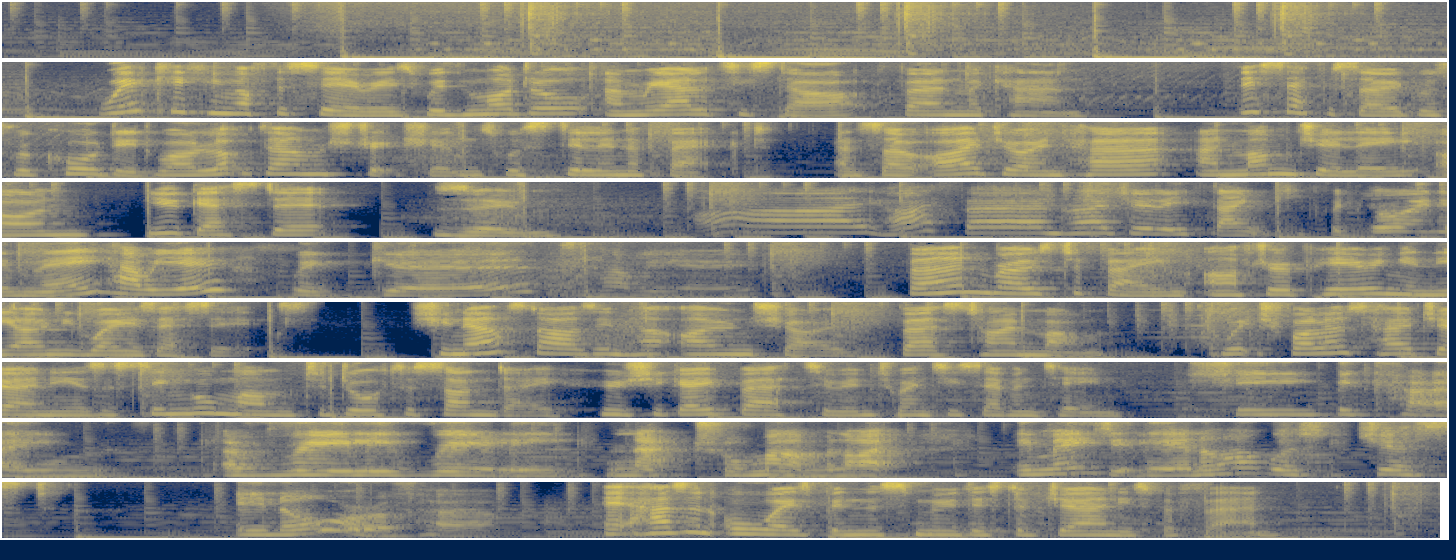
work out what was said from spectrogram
We're kicking off the series with model and reality star Ferne McCann. This episode was recorded while lockdown restrictions were still in effect, and so I joined her and Mum Jilly on, you guessed it, Zoom. Hi, hi Ferne, hi Jilly. Thank you for joining me. How are you? We're good. How are you? Ferne rose to fame after appearing in The Only Way is Essex. She now stars in her own show, First Time Mum, which follows her journey as a single mum to daughter Sunday, who she gave birth to in 2017. She became a really, really natural mum, like immediately, and I was just in awe of her. It hasn't always been the smoothest of journeys for Ferne.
